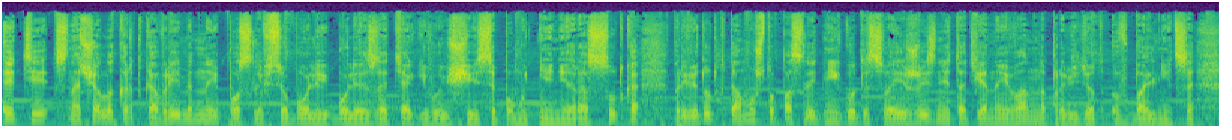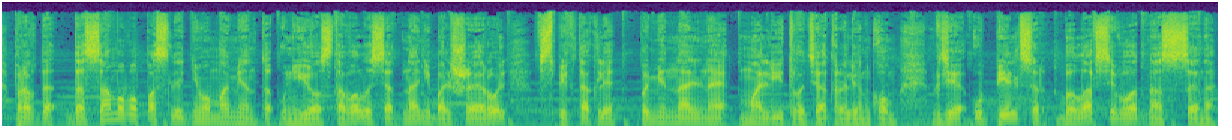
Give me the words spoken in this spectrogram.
Эти сначала кратковременные, после все более и более затягивающиеся помутнения рассудка приведут к тому, что последние годы своей жизни Татьяна Ивановна проведет в больнице. Правда, до самого последнего момента у нее оставалась одна небольшая роль в спектакле «Поминание поминальная молитва театра Ленком, где у Пельцер была всего одна сцена.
